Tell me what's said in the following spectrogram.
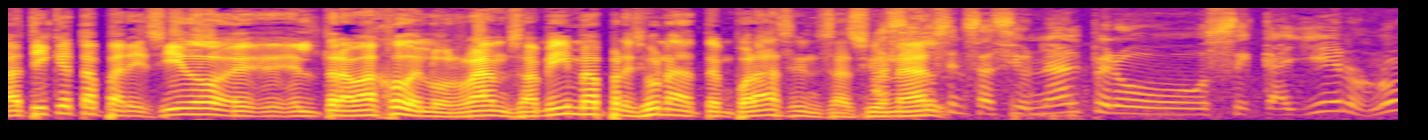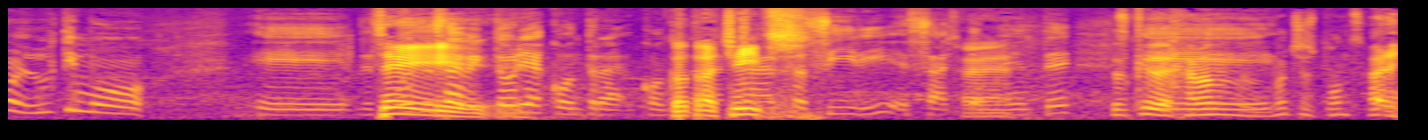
¿A ti qué te ha parecido eh, el trabajo de los Rams? A mí me ha parecido una temporada Ha sido sensacional. sensacional, pero se cayeron, ¿no? El último, eh, después Sí. de esa victoria contra, contra, Contra Chiefs. Kansas City, exactamente. Es que dejaron eh, muchos puntos como ahí.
